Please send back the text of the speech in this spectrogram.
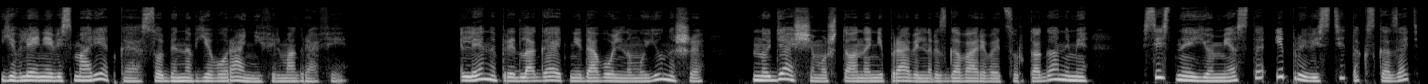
Явление весьма редкое, особенно в его ранней фильмографии. Лена предлагает недовольному юноше, нудящему, что она неправильно разговаривает с уркаганами, сесть на ее место и провести, так сказать,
